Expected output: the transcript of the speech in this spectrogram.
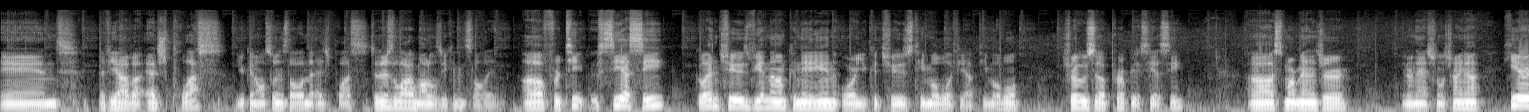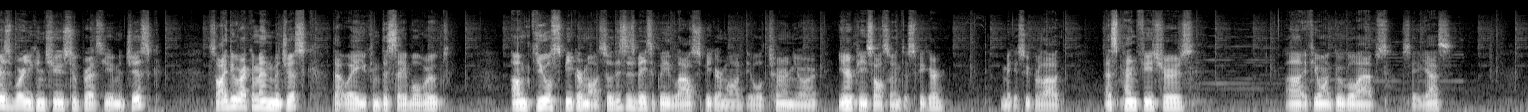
And if you have an Edge Plus, you can also install in the Edge Plus. So there's a lot of models you can install it. Uh, for T CSC, go ahead and choose Vietnam, Canadian, or you could choose T-Mobile if you have T-Mobile. Choose appropriate CSC. Uh, Smart Manager, International China. Here is where you can choose Super SU Magisk. So I do recommend Magisk. That way you can disable root. Um, dual speaker mod. So this is basically loudspeaker mod. It will turn your earpiece also into speaker. Make it super loud. S Pen features. Uh, if you want Google Apps, say yes.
